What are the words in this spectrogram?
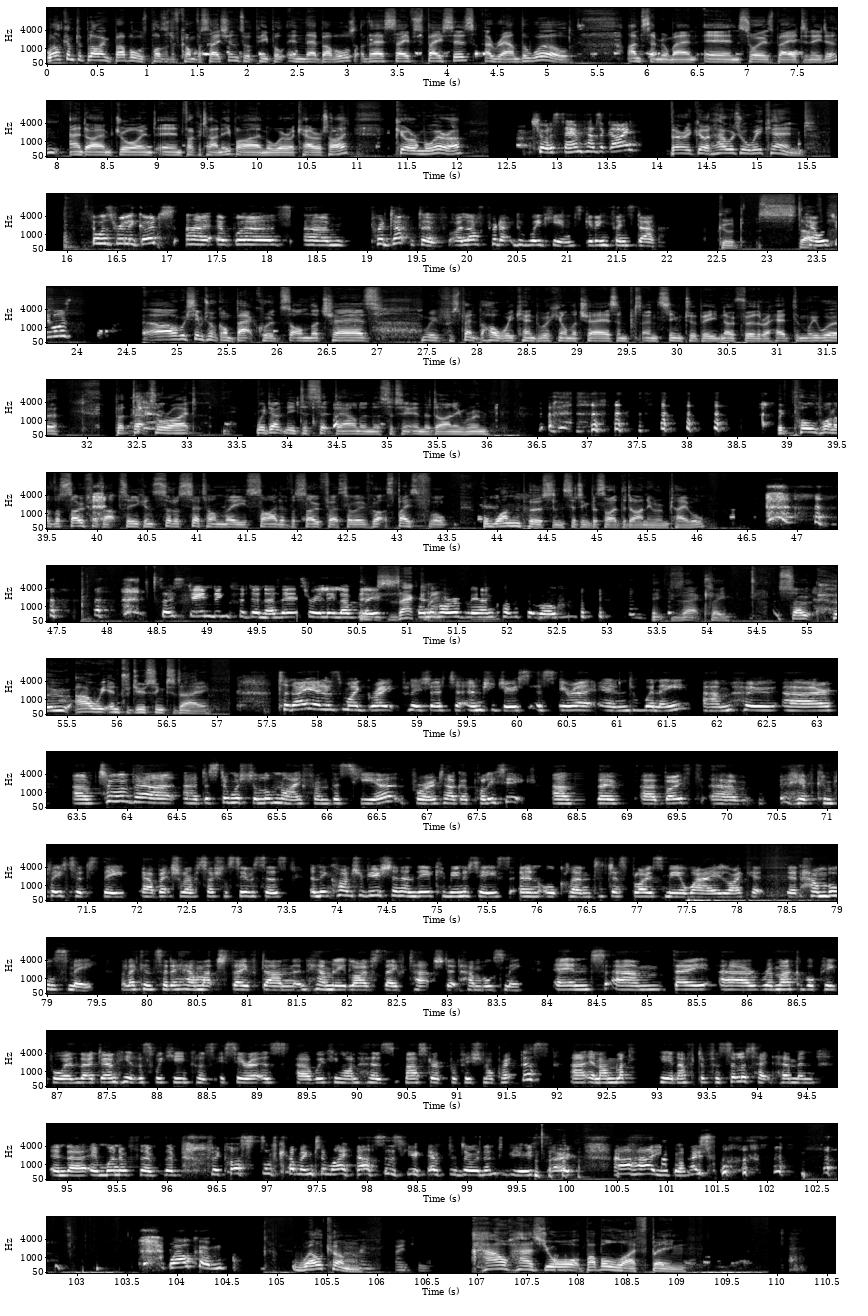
Welcome to Blowing Bubbles, positive conversations with people in their bubbles, their safe spaces around the world. I'm Samuel Mann in Sawyers Bay, Dunedin, and I am joined in Whakatāne by Mawera Karatai. Kia ora, Mawera. Kia ora, Sam. How's it going? Very good. How was your weekend? It was really good. Uh, it was um, productive. I love productive weekends, getting things done. Good stuff. How was yours? Oh, we seem to have gone backwards on the chairs. We've spent the whole weekend working on the chairs and, and seem to be no further ahead than we were. But that's all right. We don't need to sit down in the sitting in the dining room. We've pulled one of the sofas up so you can sort of sit on the side of the sofa. So we've got space for, for one person sitting beside the dining room table. so standing for dinner, that's really lovely. Exactly. And horribly uncomfortable. exactly. So, who are we introducing today? Today, it is my great pleasure to introduce Isira and Winnie, um, who are um, two of our uh, distinguished alumni from this year for Otago Polytech. Um, they uh, both um, have completed the our Bachelor of Social Services, and their contribution in their communities in Auckland just blows me away. Like it, it humbles me when I consider how much they've done and how many lives they've touched. It humbles me and um, they are remarkable people. And they're down here this weekend because Isira is uh, working on his Master of Professional Practice, uh, and I'm lucky enough to facilitate him. And and uh, and one of the, the, the costs of coming to my house is you have to do an interview. So, haha, you guys. Welcome. Welcome. Thank you. How has your bubble life been?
